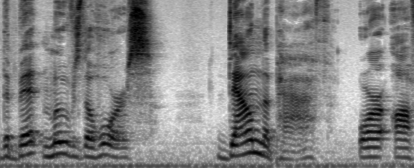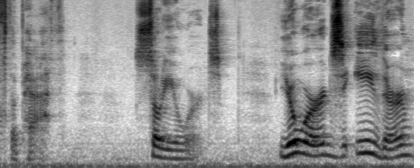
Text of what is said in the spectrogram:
The bit moves the horse down the path or off the path. So do your words. Your words either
